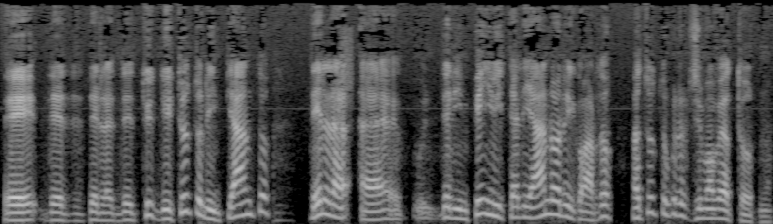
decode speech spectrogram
eh, di tutto l'impianto del, eh, dell'impegno italiano riguardo a tutto quello che si muove attorno.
